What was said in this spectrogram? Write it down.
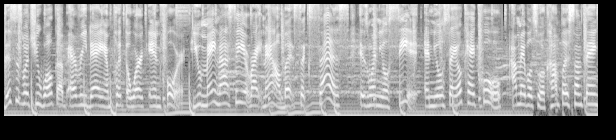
This is what you woke up every day and put the work in for. You may not see it right now, but success is when you'll see it and you'll say, okay, cool. I'm able to accomplish something.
